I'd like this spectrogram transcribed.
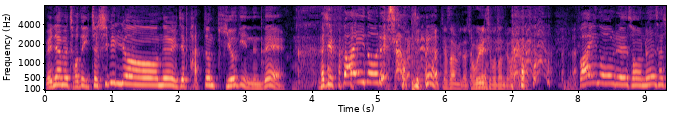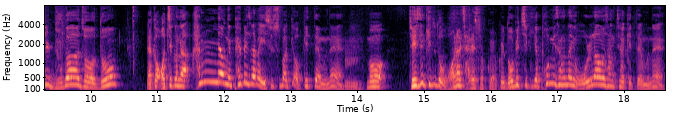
왜냐하면 저도 2011년을 이제 봤던 기억이 있는데 사실 파이널에서는 죄송합니다. 종이를 집어 던져 가지고. 파이널에서는 사실 누가 져도 약간 어쨌거나 한 명의 패배자가 있을 수밖에 없기 때문에 음. 뭐 제이슨 키드도 워낙 잘했었고요. 그리고 노비츠키가 폼이 상당히 올라온 상태였기 때문에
